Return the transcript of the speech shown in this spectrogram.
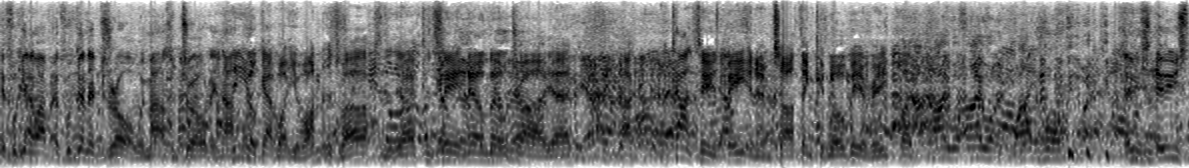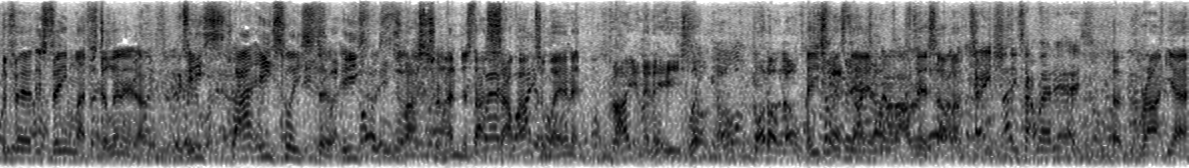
If we're gonna have, if we're gonna draw, we might as well draw in I think that. you'll get what you want as well. I can, yeah, I can see it nil-nil draw. Yeah, I, I can't see who's beating him, so I think it will be a replay. I, wa- I wanted Whitehawk. Who's, who's the furthest team left still in it? Though? East, uh, Eastleigh still. Eastleigh still. That's tremendous. That's Southampton way, isn't it? Brighton in it easily. I don't know. Eastleigh's near, near Southampton. is that where it is? Uh, right, yeah.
